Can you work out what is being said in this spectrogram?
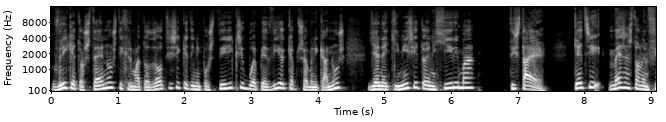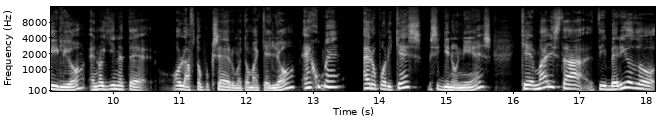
βρήκε το στένος, τη χρηματοδότηση και την υποστήριξη που επεδίωκε από τους Αμερικανούς για να εκκινήσει το εγχείρημα της ΤΑΕ. Και έτσι μέσα στον εμφύλιο, ενώ γίνεται όλο αυτό που ξέρουμε, το μακελιό, έχουμε αεροπορικές συγκοινωνίες και μάλιστα την περίοδο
